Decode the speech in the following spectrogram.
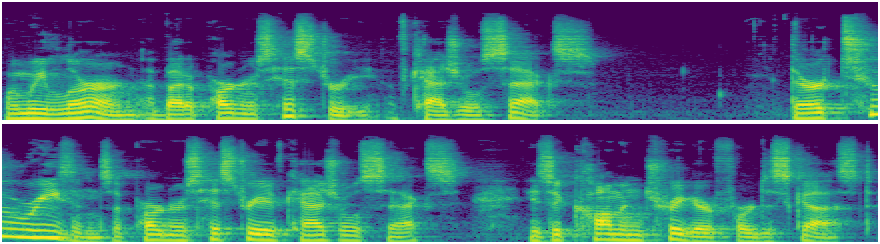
when we learn about a partner's history of casual sex. There are two reasons a partner's history of casual sex is a common trigger for disgust.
